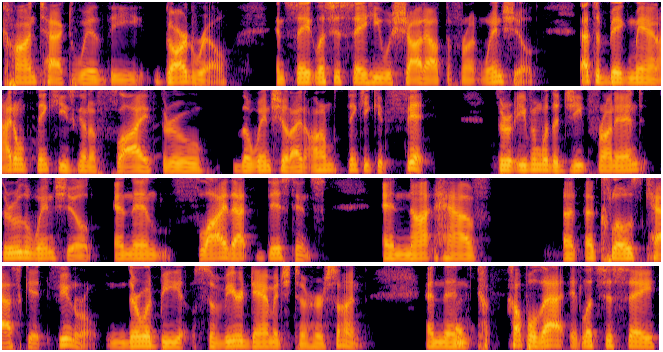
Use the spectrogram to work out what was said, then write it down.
contact with the guardrail and say let's just say he was shot out the front windshield that's a big man i don't think he's going to fly through the windshield. I don't think he could fit through even with a Jeep front end through the windshield and then fly that distance and not have a, a closed casket funeral. There would be severe damage to her son. And then Right. couple that, it, let's just say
